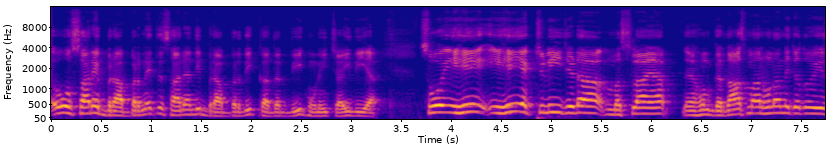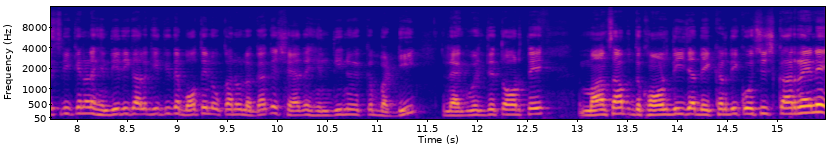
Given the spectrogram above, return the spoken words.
ਉਹ ਸਾਰੇ ਬਰਾਬਰ ਨੇ ਤੇ ਸਾਰਿਆਂ ਦੀ ਬਰਾਬਰ ਦੀ ਕਦਰ ਵੀ ਹੋਣੀ ਚਾਹੀਦੀ ਆ। ਸੋ ਇਹ ਇਹ ਐਕਚੁਅਲੀ ਜਿਹੜਾ ਮਸਲਾ ਆ ਹੁਣ ਗੁਰਦਾਸ ਮਾਨ ਉਹਨਾਂ ਨੇ ਜਦੋਂ ਇਸ ਤਰੀਕੇ ਨਾਲ ਹਿੰਦੀ ਦੀ ਗੱਲ ਕੀਤੀ ਤੇ ਬਹੁਤੇ ਲੋਕਾਂ ਨੂੰ ਲੱਗਾ ਕਿ ਸ਼ਾਇਦ ਹਿੰਦੀ ਨੂੰ ਇੱਕ ਵੱਡੀ ਲੈਂਗੁਏਜ ਦੇ ਤੌਰ ਤੇ ਮਾਨ ਸਾਹਿਬ ਦਿਖਾਉਣ ਦੀ ਜਾਂ ਦੇਖਣ ਦੀ ਕੋਸ਼ਿਸ਼ ਕਰ ਰਹੇ ਨੇ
